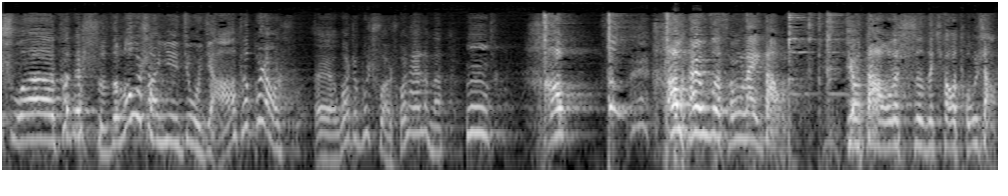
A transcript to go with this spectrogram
说他在狮子楼上饮酒浆，他不让说。呃，我这不说出来了吗？嗯，好，走，好汉武松来到了，就到了狮子桥头上，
